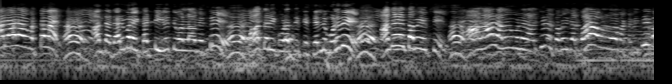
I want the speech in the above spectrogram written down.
ஆராடா ஒட்டவர் அந்த தர்மரை கட்டி இழுத்து வரலாம் என்று பாத்தரை கூடத்திற்கு செல்லும் பொழுது அதே சமயத்தில் ஆனால் அலுவலர் அர்ஜுன சபை தர்பாரா அவர்கள் மற்ற விஷயம்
